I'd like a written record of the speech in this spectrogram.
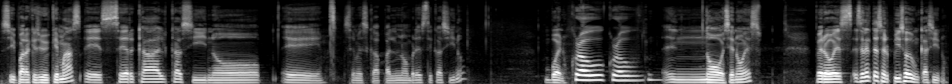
Sí, para que se ubique más, es cerca al casino eh, se me escapa el nombre de este casino. Bueno. Crow, Crow. Eh, no, ese no es. Pero es, es, en el tercer piso de un casino.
